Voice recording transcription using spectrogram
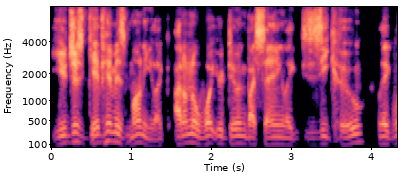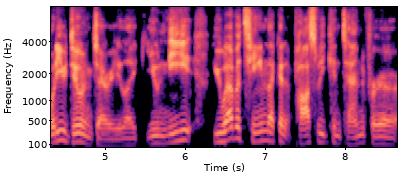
You just give him his money. Like I don't know what you're doing by saying like Zeke who. Like what are you doing, Jerry? Like you need you have a team that could possibly contend for a,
